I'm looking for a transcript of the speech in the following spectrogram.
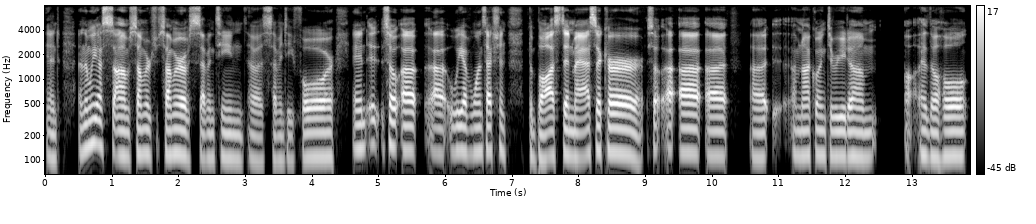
and and then we have um, summer summer of 1774, uh, and it, so uh, uh, we have one section, the Boston Massacre. So uh, uh, uh, uh I'm not going to read um uh, the whole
